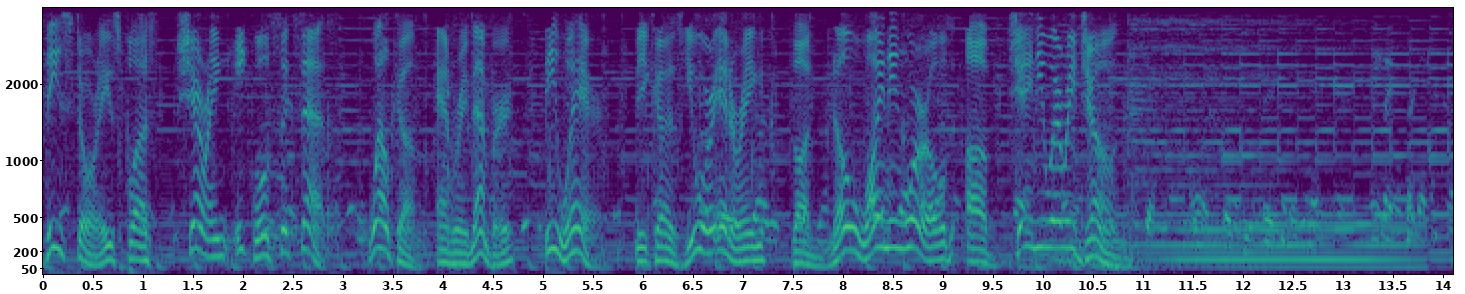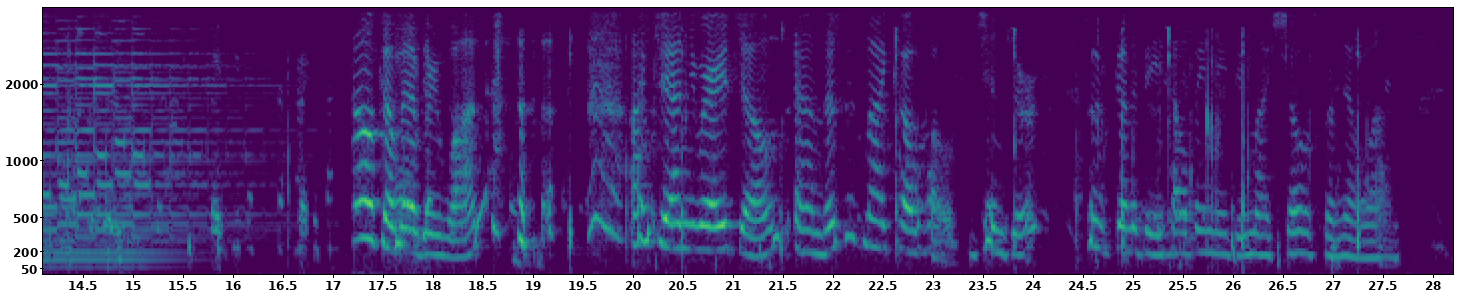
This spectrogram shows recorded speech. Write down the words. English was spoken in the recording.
These stories plus sharing equals success. Welcome and remember, beware because you are entering the no whining world of January Jones. Welcome, everyone. I'm January Jones, and this is my co-host, Ginger, who's going to be helping me do my shows from now on.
